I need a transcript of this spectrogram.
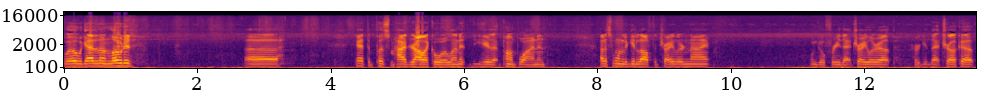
Well, we got it unloaded. Uh, got to put some hydraulic oil in it. You hear that pump whining. I just wanted to get it off the trailer tonight. We can go free that trailer up or get that truck up.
